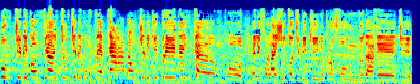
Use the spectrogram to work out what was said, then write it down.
Um time confiante, um time com pegada, um time que briga em campo. Ele foi lá e chutou de biquinho pro fundo da rede.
